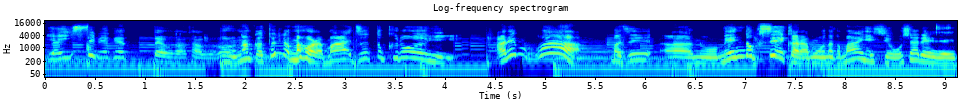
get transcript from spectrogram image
ン？いや一世三宅だったよな多分。うんなんかとにかくまあほら前ずっと黒いあれはまあ、ぜあの面倒くせえからもうなんか毎日おしゃれで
